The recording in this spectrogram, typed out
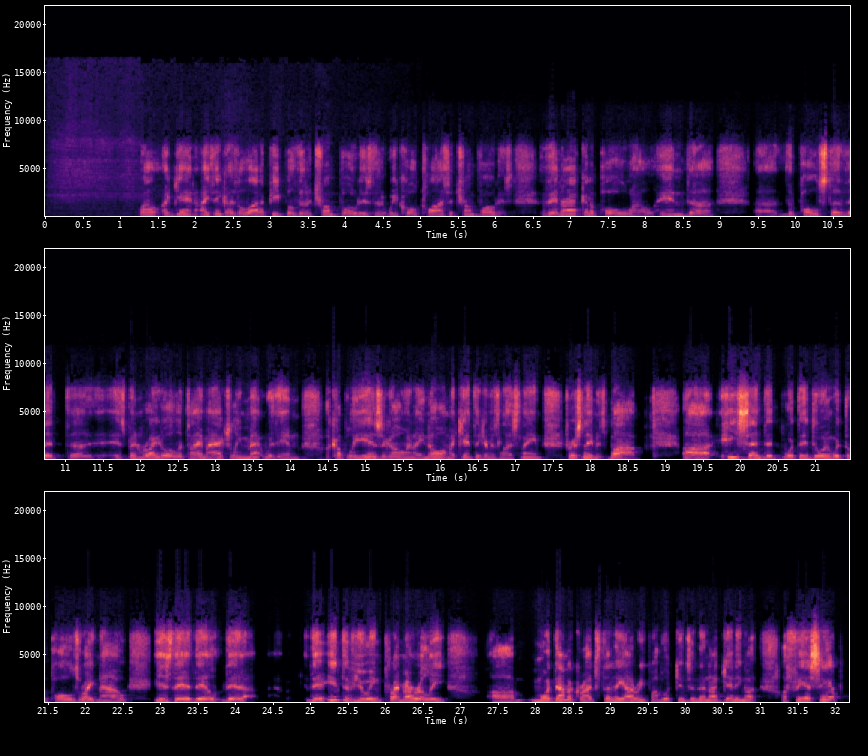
Well, again, I think there's a lot of people that are Trump voters that we call closet Trump voters. They're not going to poll well. And uh, uh, the pollster that uh, has been right all the time, I actually met with him a couple of years ago, and I know him. I can't think of his last name. First name is Bob. Uh, he said that what they're doing with the polls right now is they're, they're, they're, they're interviewing primarily uh, more Democrats than they are Republicans, and they're not getting a, a fair sample.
